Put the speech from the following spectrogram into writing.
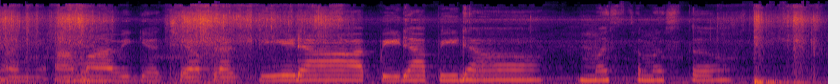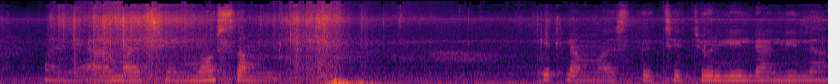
અને આમાં આવી ગયા છે આપણા કેળા, પીળા પીળા, મસ્ત મસ્ત. અને આમાં છે મોસંબી. કેટલા મસ્ત છે જો લીલા લીલા.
